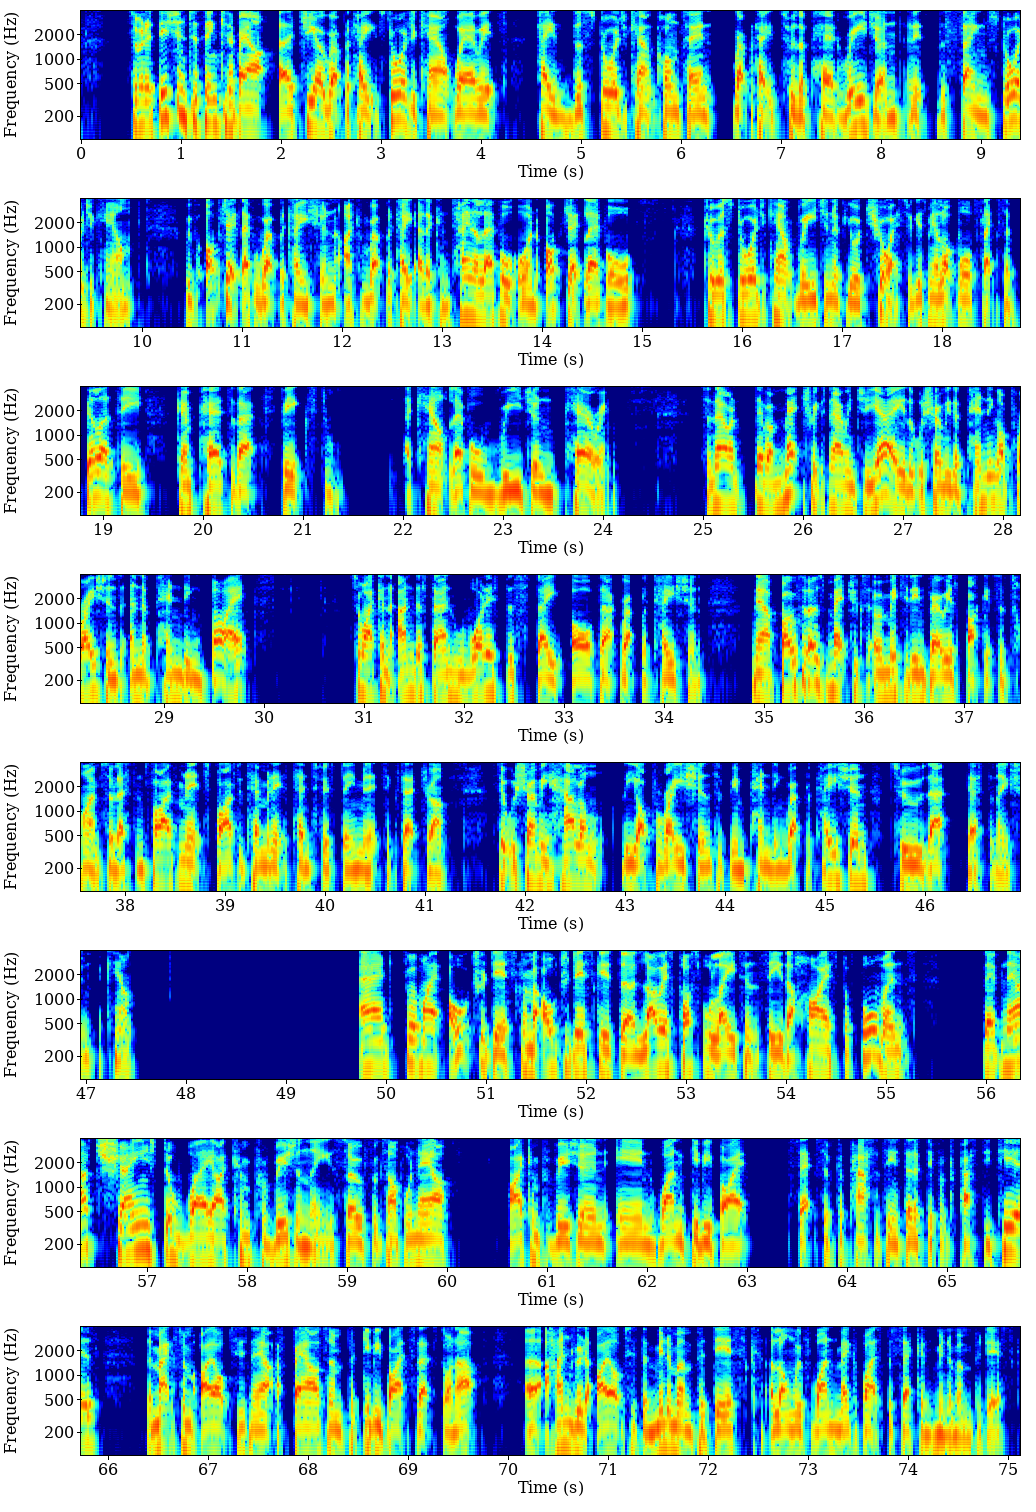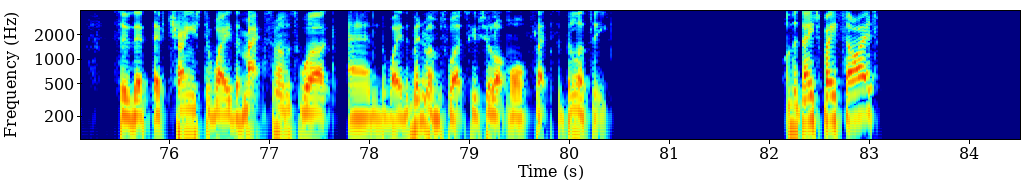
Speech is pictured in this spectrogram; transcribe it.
So in addition to thinking about a geo-replicated storage account where it's, hey, the storage account content replicated to the paired region, and it's the same storage account. With object level replication, I can replicate at a container level or an object level to a storage account region of your choice. So it gives me a lot more flexibility compared to that fixed account level region pairing. So now there are metrics now in GA that will show me the pending operations and the pending bytes so I can understand what is the state of that replication. Now, both of those metrics are emitted in various buckets of time. So less than five minutes, five to 10 minutes, 10 to 15 minutes, etc. So it will show me how long the operations have been pending replication to that destination account. And for my Ultra Disk, remember Ultra Disk is the lowest possible latency, the highest performance. They've now changed the way I can provision these. So for example, now I can provision in one gigabyte sets of capacity instead of different capacity tiers. The maximum IOPS is now 1,000 per gigabyte, so that's gone up. Uh, 100 IOPS is the minimum per disk, along with one megabytes per second minimum per disk. So they've, they've changed the way the maximums work and the way the minimums work. So it gives you a lot more flexibility. On the database side,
